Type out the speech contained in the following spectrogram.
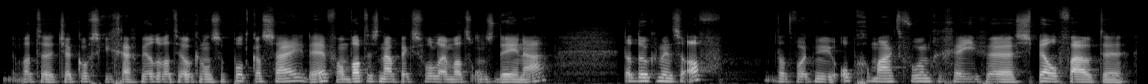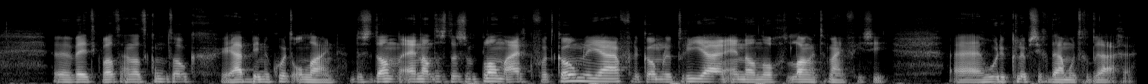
wat uh, Tchaikovsky graag wilde, wat hij ook in onze podcast zei, de, van wat is nou Pexvolle en wat is ons DNA, dat document is af. Dat wordt nu opgemaakt, vormgegeven, spelfouten, uh, weet ik wat. En dat komt ook ja, binnenkort online. Dus dan, en dan is dus een plan eigenlijk voor het komende jaar, voor de komende drie jaar en dan nog lange termijnvisie. Uh, hoe de club zich daar moet gedragen.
